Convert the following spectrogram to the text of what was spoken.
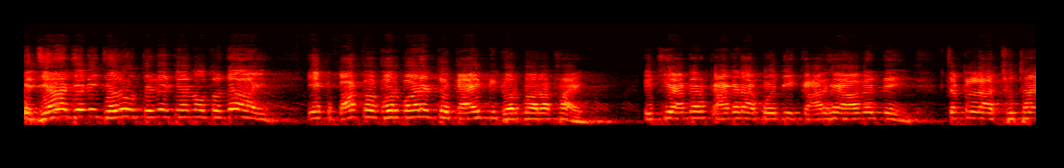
કે જ્યાં જેની જરૂર તેને ત્યાંનો તો જાય. એક બાકો ઘર બાળે તો કાયમી ઘરમાં રખાય. એથી આગળ કાગડા કોઈ દી કાઢે આવે નહીં. ચકલા છુથાય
